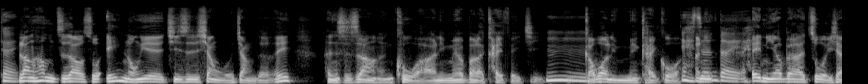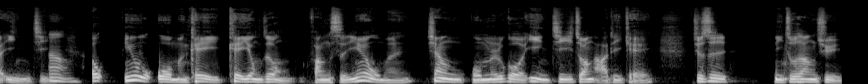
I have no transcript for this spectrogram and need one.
对，让他们知道说，哎、欸，农业其实像我讲的，哎、欸，很时尚，很酷啊，你们要不要来开飞机？嗯，搞不好你们没开过，欸、真的耶，哎、欸，你要不要来做一下印机？嗯，哦，因为我们可以可以用这种方式，因为我们像我们如果印机装 RTK，就是。你坐上去，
